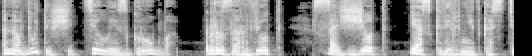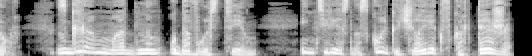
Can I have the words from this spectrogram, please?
она вытащит тело из гроба, разорвет, сожжет и осквернит костер. С громадным удовольствием. Интересно, сколько человек в кортеже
